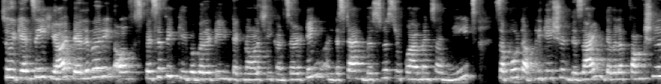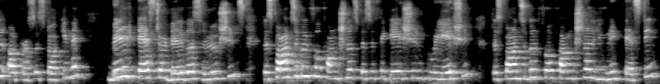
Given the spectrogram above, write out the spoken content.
So you can see here delivery of specific capability in technology consulting, understand business requirements and needs, support application design, develop functional or process document, build, test or deliver solutions, responsible for functional specification creation, responsible for functional unit testing,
